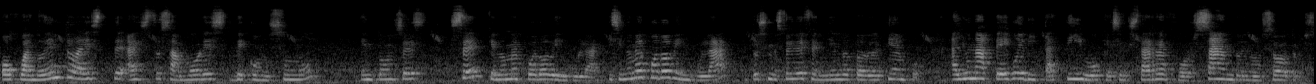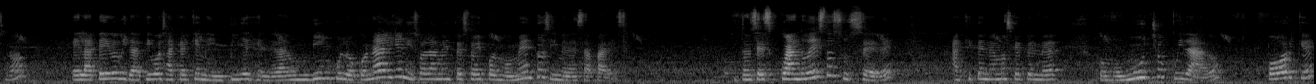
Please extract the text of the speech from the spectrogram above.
o cuando entro a, este, a estos amores de consumo, entonces sé que no me puedo vincular. Y si no me puedo vincular, entonces me estoy defendiendo todo el tiempo. Hay un apego evitativo que se está reforzando en nosotros, ¿no? El apego evitativo es aquel que me impide generar un vínculo con alguien y solamente estoy por momentos y me desaparece. Entonces, cuando esto sucede, aquí tenemos que tener como mucho cuidado porque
